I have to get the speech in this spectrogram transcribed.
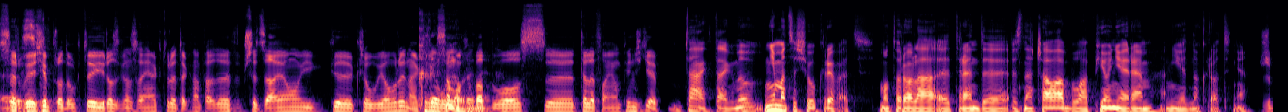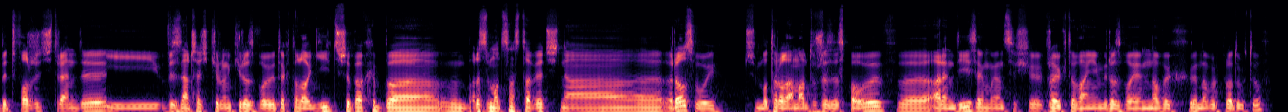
e, Serwuje się produkty i rozwiązania, które tak naprawdę wyprzedzają i kreują rynek. Kreują tak samo rynek. chyba było z e, telefonią 5G. Tak, tak, no nie ma co się ukrywać. Motorola e, trendy wyznaczała, była pionierem niejednokrotnie. Żeby tworzyć trendy i wyznaczać kierunki rozwoju technologii, trzeba chyba bardzo mocno stawiać na rozwój. Czy Motorola ma duże zespoły w R&D zajmujące się projektowaniem i rozwojem nowych, nowych produktów?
